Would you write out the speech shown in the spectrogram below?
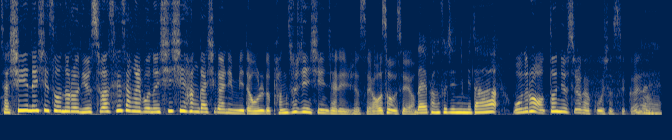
자, 시인의 시선으로 뉴스와 세상을 보는 시시한가 시간입니다. 오늘도 방수진 시인 자리해 주셨어요. 어서 오세요. 네, 방수진입니다. 오늘은 어떤 뉴스를 갖고 오셨을까요? 네.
